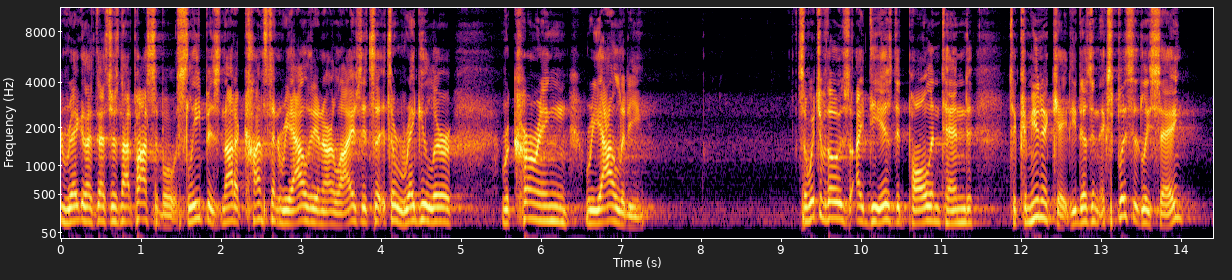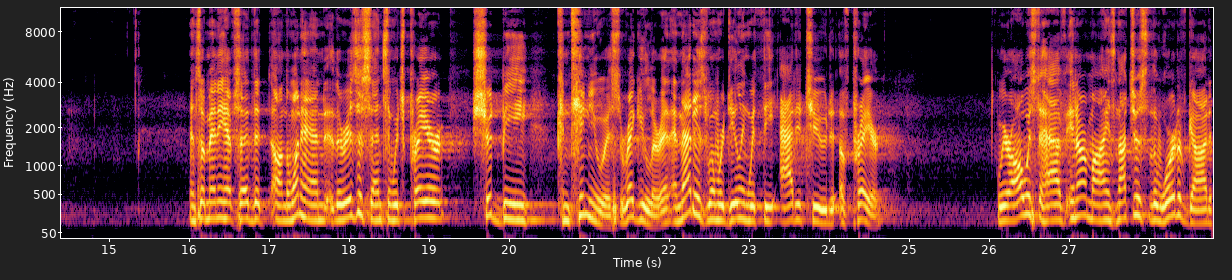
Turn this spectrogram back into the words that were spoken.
that's just not possible. Sleep is not a constant reality in our lives, it's a, it's a regular, recurring reality. So, which of those ideas did Paul intend to communicate? He doesn't explicitly say. And so many have said that on the one hand, there is a sense in which prayer should be continuous, regular, and, and that is when we're dealing with the attitude of prayer. We are always to have in our minds not just the Word of God,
